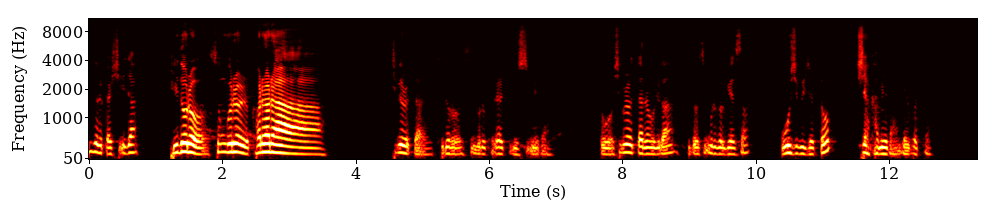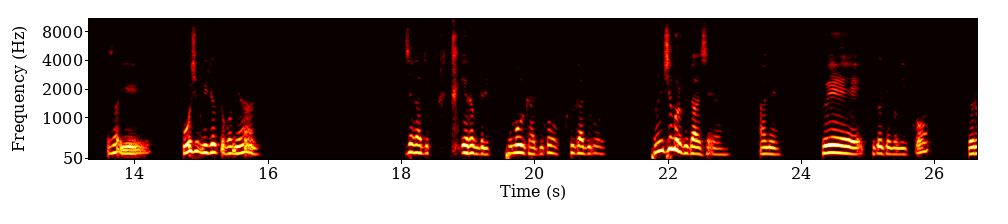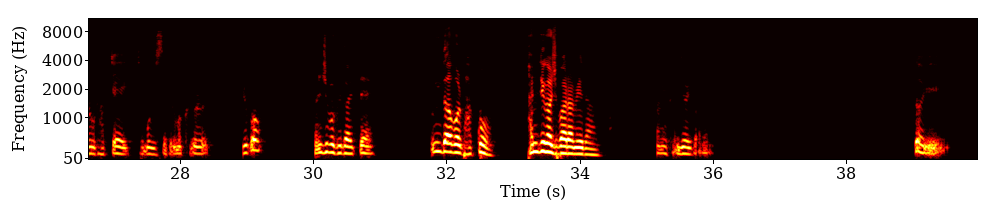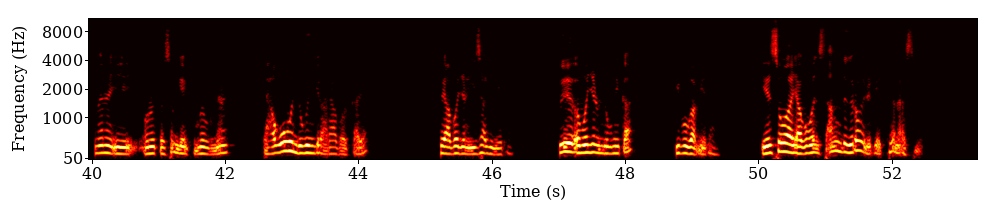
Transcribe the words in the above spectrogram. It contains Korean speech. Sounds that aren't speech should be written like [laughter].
큰 소리까 시작. 기도로 승부를 걸어라. 11월 달 기도로 승부를 걸어야 지 믿습니다. 또 11월 달은 우리가 기도 승부를 걸기 위해서 52적도 시작합니다. 내일부터. 그래서 이 52적도 보면 세 가지 크게 여러분들이 제목을 가지고 그걸 가지고 전심으로 기도하세요. 아멘. 교회 기도 제목이 있고 여러분 각자의 제목이 있어요. 그러면 그걸 그리고 전심으로 기도할 때 응답을 받고 간증하시 바랍니다. 간증하시 바랍니다. 또이 보면은 이 오늘 또 성경 보면 보면 야곱은 누구인지 알아볼까요? 그의 아버지는 이삭입니다. 그의 어머니는 누굽니까? 이브가입니다. 예수와 야곱은 쌍둥이로 이렇게 태어났습니다.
